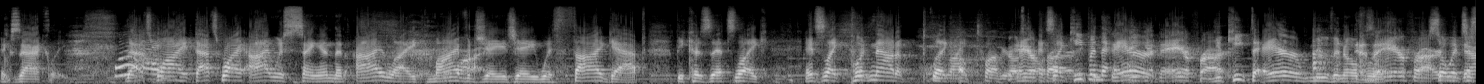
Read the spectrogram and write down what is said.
Exactly. Why? That's why. That's why I was saying that I like my Why? JJ with thigh gap because that's like it's like putting out a like, like a 12-year-old air- It's like keeping the You air. get the air fryer. You keep the air moving over It's an air fryer, so it's as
